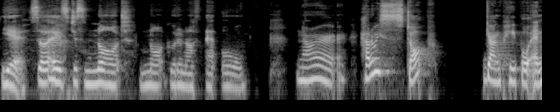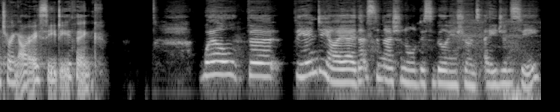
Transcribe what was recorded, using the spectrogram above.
Yeah. So it's just not, not good enough at all. No. How do we stop young people entering RAC, do you think? Well, the the NDIA, that's the National Disability Insurance Agency,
